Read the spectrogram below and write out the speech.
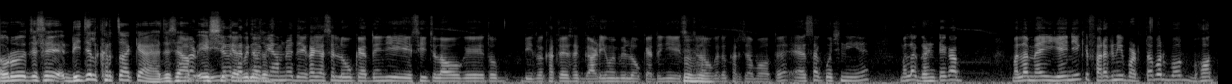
और जैसे डीजल खर्चा क्या है? जैसे आप मतलब एसी डीजल कैबिन भी हमने देखा जैसे लोग कहते हैं जी एसी चलाओगे तो डीजल खर्चा जैसे गाड़ियों में भी लोग कहते हैं जी एसी हम्म। चलाओगे तो खर्चा बहुत है। ऐसा कुछ नहीं है। मतलब घंटे का मतलब मैं ये नहीं है कि फ़र्क नहीं पड़ता पर बहुत बहुत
